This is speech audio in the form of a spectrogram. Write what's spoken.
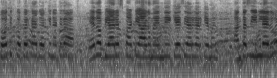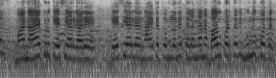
కోతి కొబ్బరికాయ దొరికినట్టుగా ఏదో బీఆర్ఎస్ పార్టీ ఆగమైంది. కేసీఆర్ గారికి ఏమైంది? అంత సీన్ లేదు. మా నాయకుడు కేసీఆర్ గారే. కేసీఆర్ గారి నాయకత్వంలోనే తెలంగాణ బాగుపడుతుంది ముందుకు పోతుంది.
